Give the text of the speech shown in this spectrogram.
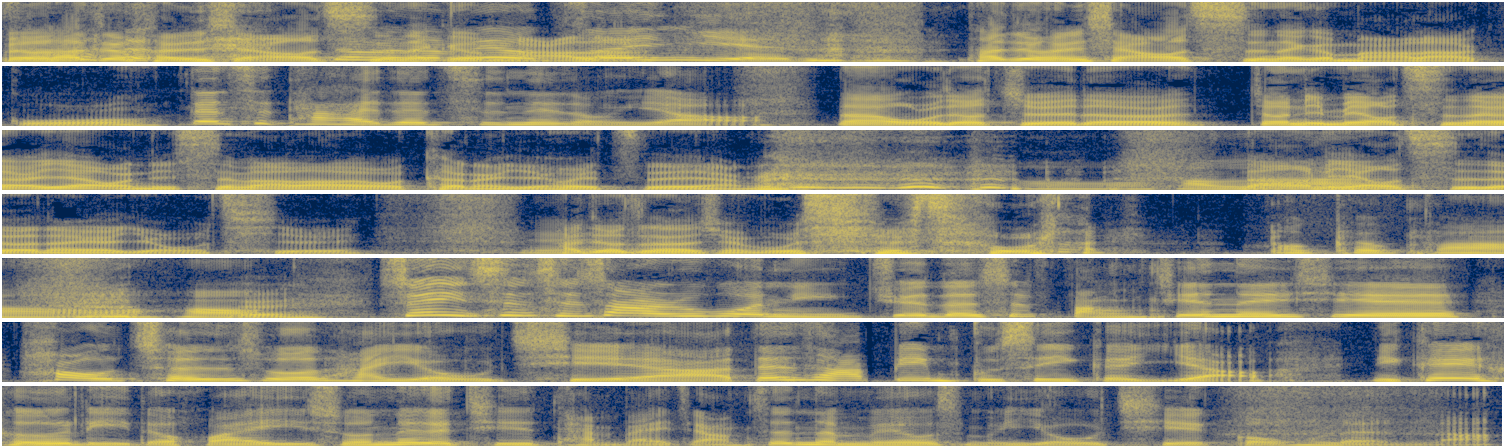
没有，他就很想要吃那个麻辣，尊严，他就很想要吃那个麻辣锅。但是他还在吃那种药。那我就觉得，就你没有吃那个药，你吃麻辣我可能也会这样。哦，好，然后你又吃的那个油切，他就真的全部切出来。好可怕哦！哈对，所以事实上，如果你觉得是坊间那些号称说它油切啊，但是它并不是一个药，你可以合理的怀疑说，那个其实坦白讲，真的没有什么油切功能啊。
